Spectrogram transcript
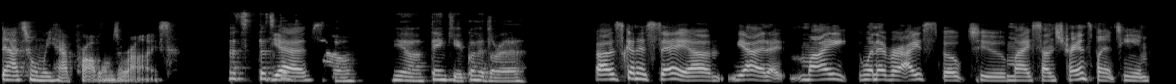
that's when we have problems arise. That's that's yes. Yeah, thank you. Go ahead, Loretta. I was gonna say, um, yeah, my whenever I spoke to my son's transplant team,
